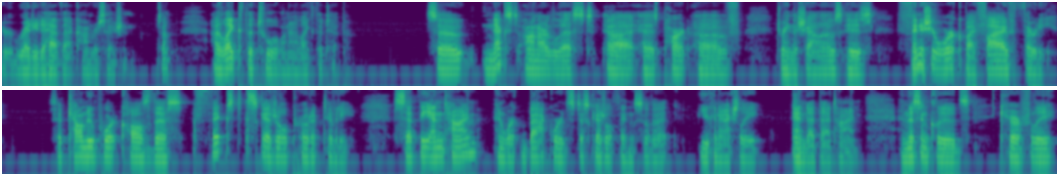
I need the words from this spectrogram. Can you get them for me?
you're ready to have that conversation. So, I like the tool and I like the tip. So next on our list, uh, as part of Drain the Shallows, is finish your work by 5.30 so cal newport calls this fixed schedule productivity set the end time and work backwards to schedule things so that you can actually end at that time and this includes carefully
